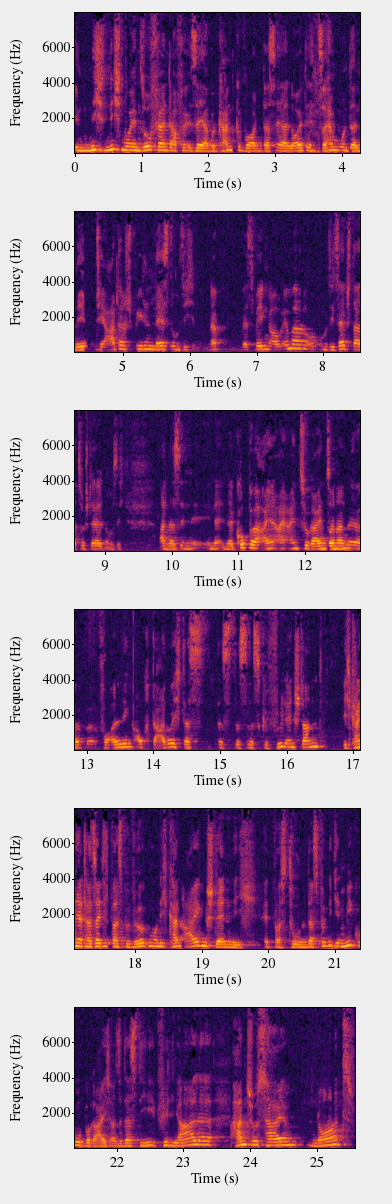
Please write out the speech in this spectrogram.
In, nicht, nicht nur insofern, dafür ist er ja bekannt geworden, dass er Leute in seinem Unternehmen Theater spielen lässt, um sich, ne, weswegen auch immer, um sich selbst darzustellen, um sich anders in, in, in der Gruppe ein, ein, einzureihen, sondern äh, vor allen Dingen auch dadurch, dass, dass, dass das Gefühl entstand, ich kann ja tatsächlich was bewirken und ich kann eigenständig etwas tun. Und das wirklich im Mikrobereich, also dass die Filiale Handschussheim Nord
